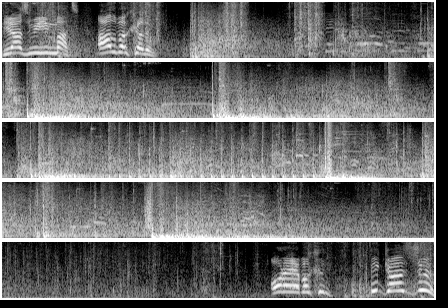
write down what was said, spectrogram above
Biraz mühimmat. Al bakalım. Gözcü!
